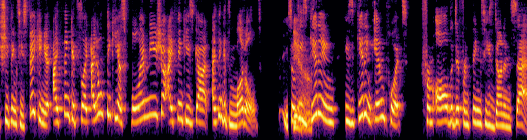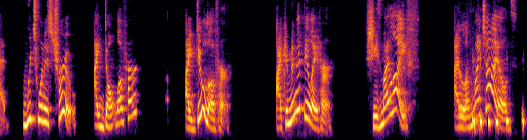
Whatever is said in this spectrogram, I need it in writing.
she thinks he's faking it i think it's like i don't think he has full amnesia. I think he's got i think it's muddled. So he's getting he's getting input from all the different things he's done and said which one is true i don't love her i do love her i can manipulate her she's my life i love my child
